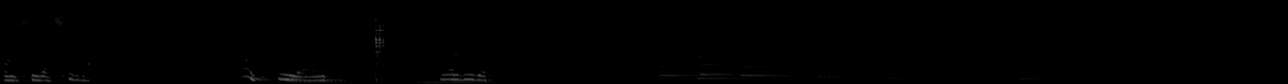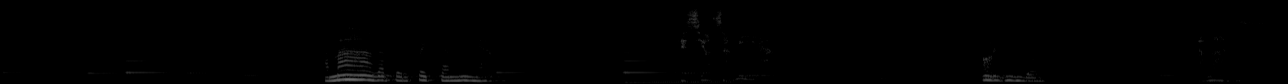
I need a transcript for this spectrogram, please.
con su basura. Uy, mira, Ani, me olvidé. Amada, perfecta mía, preciosa mía olvido jamás.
